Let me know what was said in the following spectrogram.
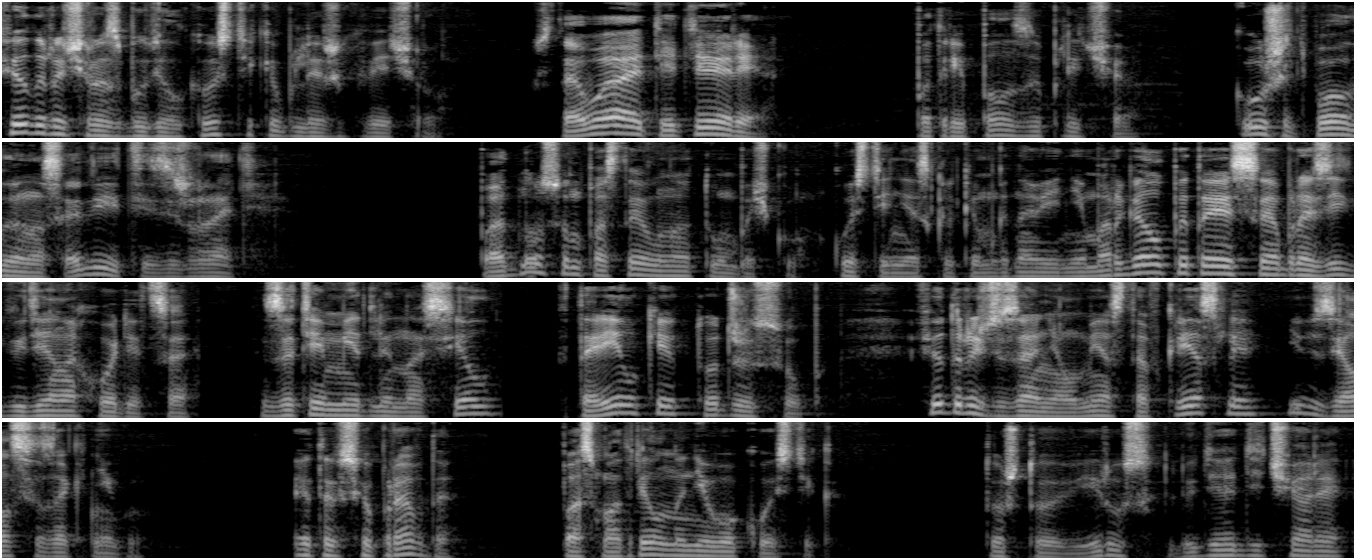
Федорович разбудил Костика ближе к вечеру. «Вставай, тетеря!» Потрепал за плечо. «Кушать подано, садитесь жрать». Поднос он поставил на тумбочку. Костя несколько мгновений моргал, пытаясь сообразить, где находится. Затем медленно сел, в тарелке тот же суп. Федорович занял место в кресле и взялся за книгу. «Это все правда?» Посмотрел на него Костик. То, что вирус, люди одичали.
